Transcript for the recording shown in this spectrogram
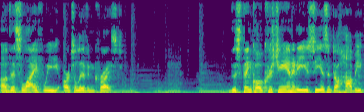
of this life we are to live in Christ. This thing called Christianity, you see, isn't a hobby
